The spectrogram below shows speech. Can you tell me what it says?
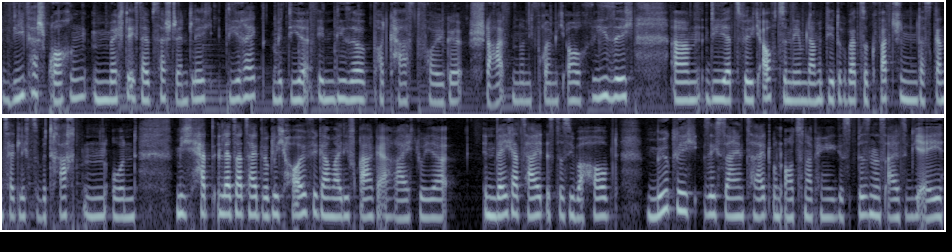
Wie versprochen, möchte ich selbstverständlich direkt mit dir in diese Podcast-Folge starten. Und ich freue mich auch riesig, ähm, die jetzt für dich aufzunehmen, damit dir drüber zu quatschen, das ganzheitlich zu betrachten. Und mich hat in letzter Zeit wirklich häufiger mal die Frage erreicht, Julia, in welcher Zeit ist es überhaupt möglich, sich sein zeit- und ortsunabhängiges Business als VA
